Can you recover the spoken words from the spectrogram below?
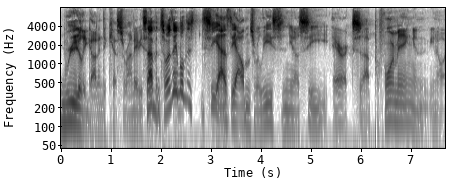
really got into Kiss around 87. So I was able to see as the albums released and, you know, see Eric's uh, performing. And, you know,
